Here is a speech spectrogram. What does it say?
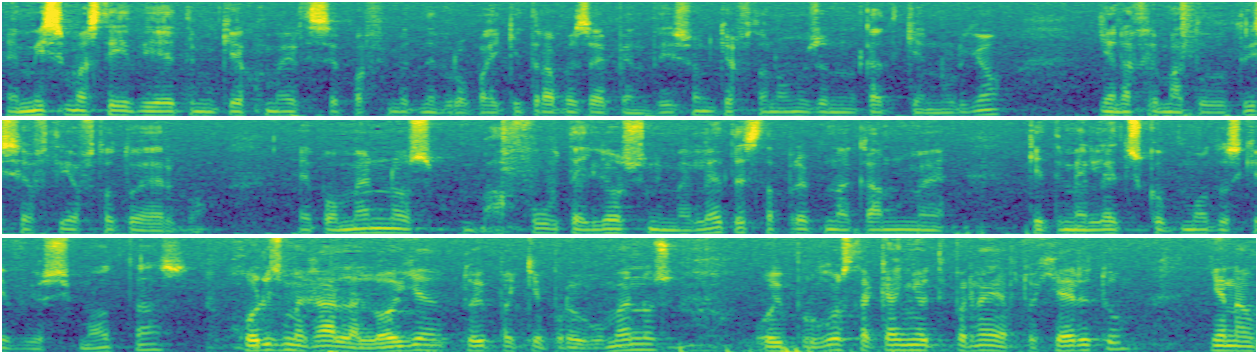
Εμείς είμαστε ήδη έτοιμοι και έχουμε έρθει σε επαφή με την Ευρωπαϊκή Τράπεζα Επενδύσεων και αυτό νομίζω είναι κάτι καινούριο για να χρηματοδοτήσει αυτή αυτό το έργο. Επομένως, αφού τελειώσουν οι μελέτες, θα πρέπει να κάνουμε και τη μελέτη σκοπιμότητας και βιωσιμότητας. Χωρίς μεγάλα λόγια, το είπα και προηγουμένως, ο Υπουργός θα κάνει ό,τι περνάει από το χέρι του για να,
